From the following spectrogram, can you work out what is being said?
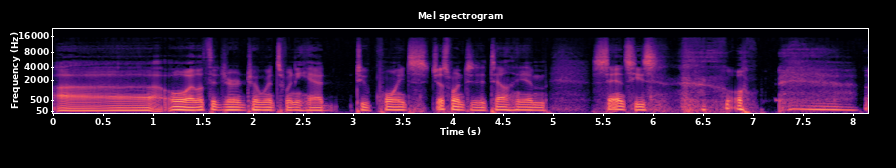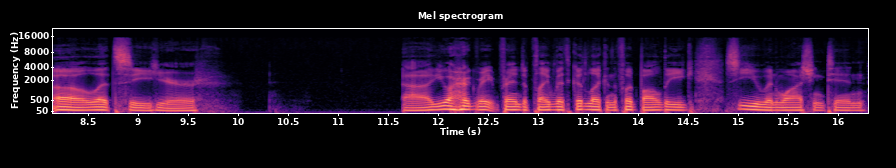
Uh, oh, I left the tournaments when he had two points. Just wanted to tell him since he's. oh, Oh, let's see here. Uh, you are a great friend to play with. Good luck in the football league. See you in Washington.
